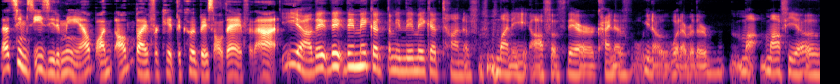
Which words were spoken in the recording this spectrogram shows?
That seems easy to me. I'll, I'll, I'll bifurcate the code base all day for that. yeah, they, they they make a. I mean, they make a ton of money off of their kind of you know whatever their ma- mafia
